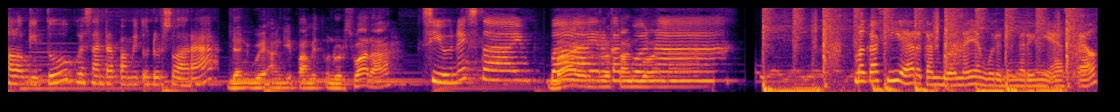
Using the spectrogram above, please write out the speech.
Kalau gitu, gue Sandra pamit undur suara. Dan gue Anggi pamit undur suara. See you next time. Bye, Bye, rekan rekan, Buana. Buana. Makasih ya rekan Buana yang udah dengerin ISL.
